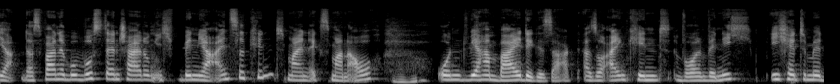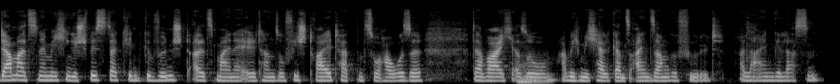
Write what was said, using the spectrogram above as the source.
Ja, das war eine bewusste Entscheidung. Ich bin ja Einzelkind, mein Ex-Mann auch. Mhm. Und wir haben beide gesagt, also ein Kind wollen wir nicht. Ich hätte mir damals nämlich ein Geschwisterkind gewünscht, als meine Eltern so viel Streit hatten zu Hause. Da war ich also, mhm. habe ich mich halt ganz einsam gefühlt, allein gelassen.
